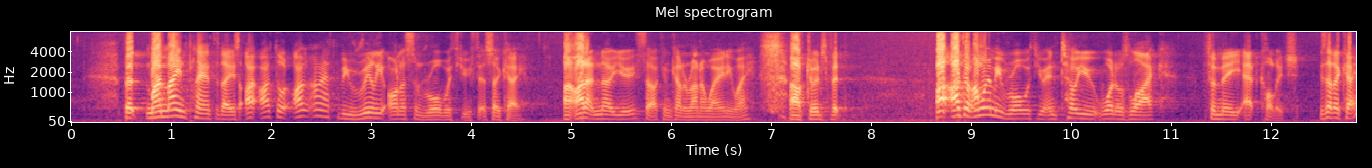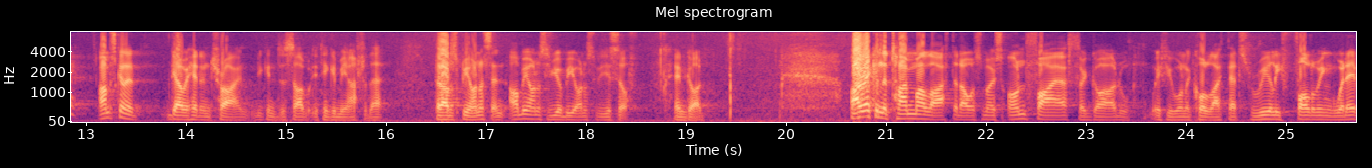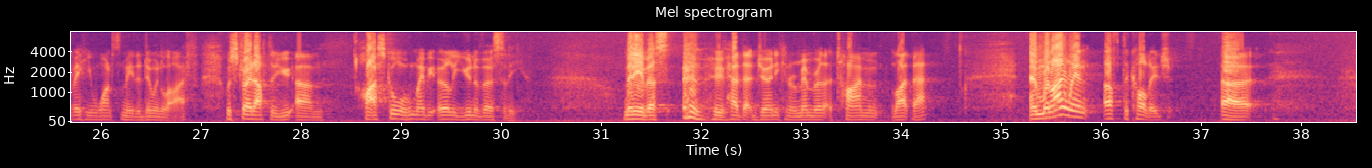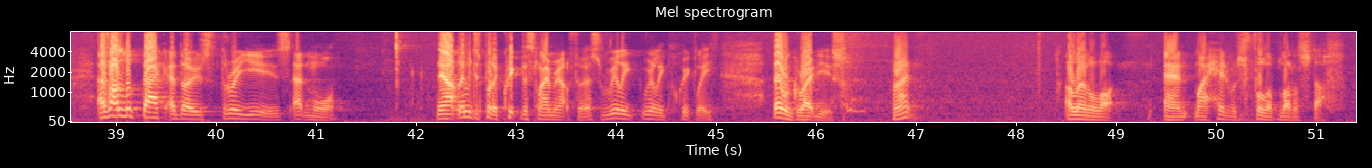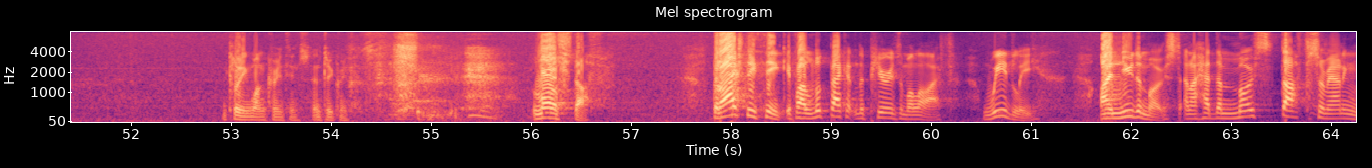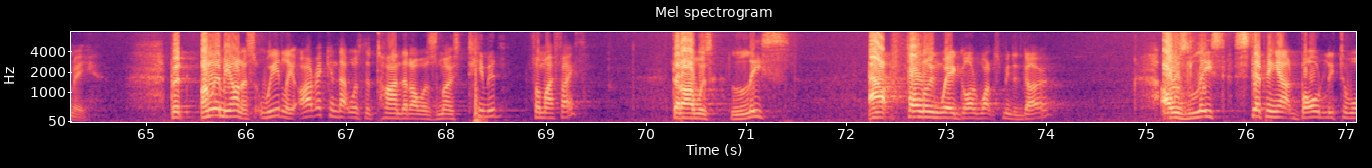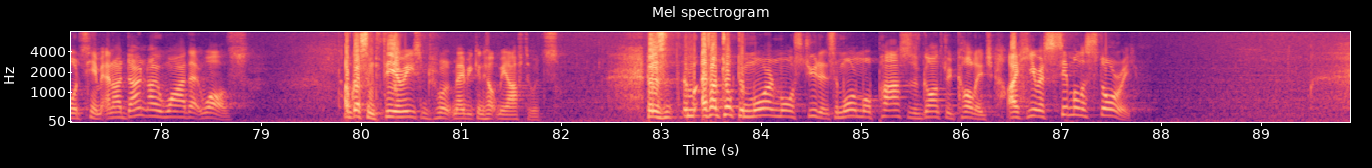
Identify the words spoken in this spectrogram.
But my main plan today is I, I thought I'm going to have to be really honest and raw with you, if that's okay. I, I don't know you, so I can kind of run away anyway afterwards. But I, I thought I'm going to be raw with you and tell you what it was like for me at college. Is that okay? I'm just going to go ahead and try, and you can decide what you think of me after that. But I'll just be honest, and I'll be honest if you'll be honest with yourself and God. I reckon the time in my life that I was most on fire for God, if you want to call it like that, really following whatever He wants me to do in life, was straight after um, high school or maybe early university. Many of us who've had that journey can remember a time like that. And when I went off to college, uh, as I look back at those three years at Moore, now let me just put a quick disclaimer out first, really, really quickly. They were great years, right? I learned a lot, and my head was full of a lot of stuff, including 1 Corinthians and 2 Corinthians. a lot of stuff. But I actually think if I look back at the periods of my life, weirdly, I knew the most and I had the most stuff surrounding me but I'm going to be honest, weirdly, I reckon that was the time that I was most timid for my faith, that I was least out following where God wants me to go. I was least stepping out boldly towards Him, and I don't know why that was. I've got some theories, and maybe you can help me afterwards. But as, as I talk to more and more students and more and more pastors who've gone through college, I hear a similar story.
